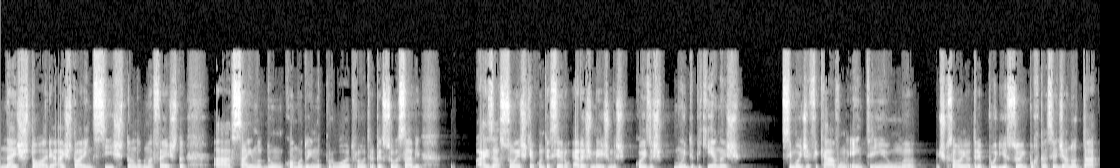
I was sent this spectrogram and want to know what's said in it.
na história, a história em si, estando numa festa, saindo de um cômodo, indo para o outro, outra pessoa, sabe? As ações que aconteceram eram as mesmas. Coisas muito pequenas se modificavam entre uma discussão e outra. Por isso a importância de anotar.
